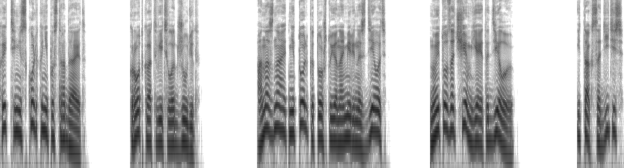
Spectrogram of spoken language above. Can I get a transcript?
Хэтти нисколько не пострадает, кротко ответила Джудит. Она знает не только то, что я намерена сделать, но и то, зачем я это делаю. Итак, садитесь,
